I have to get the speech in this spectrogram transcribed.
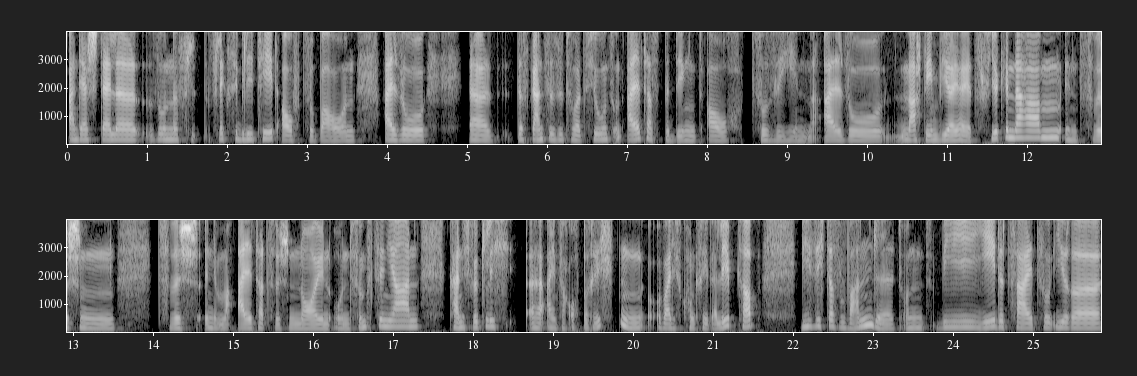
an der Stelle so eine Flexibilität aufzubauen. Also äh, das Ganze situations- und altersbedingt auch zu sehen. Also nachdem wir ja jetzt vier Kinder haben, inzwischen zwisch, in dem Alter zwischen neun und 15 Jahren, kann ich wirklich äh, einfach auch berichten, weil ich es konkret erlebt habe, wie sich das wandelt und wie jede Zeit so ihre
